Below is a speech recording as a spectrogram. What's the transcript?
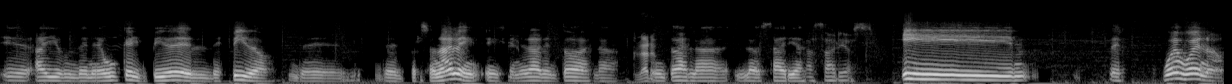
eh, hay un DNU que impide el despido del personal en, general en todas las en todas las áreas. Las áreas. Y después, bueno,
